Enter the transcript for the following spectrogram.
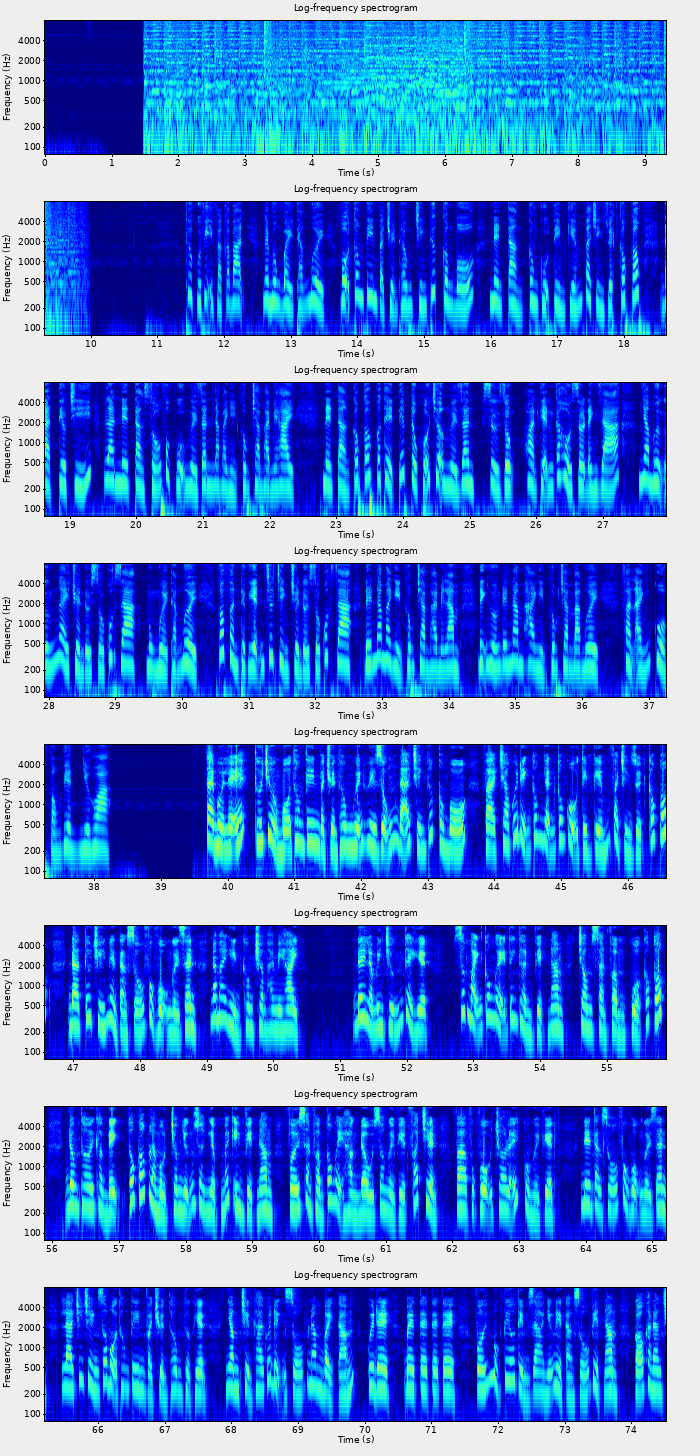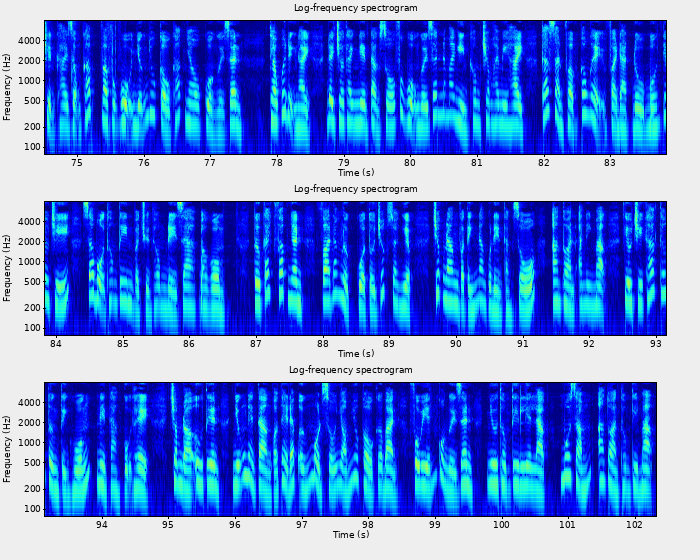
Thưa quý vị và các bạn, ngày 7 tháng 10, Bộ Thông tin và Truyền thông chính thức công bố nền tảng công cụ tìm kiếm và trình duyệt Cốc Cốc đạt tiêu chí là nền tảng số phục vụ người dân năm 2022. Nền tảng Cốc Cốc có thể tiếp tục hỗ trợ người dân sử dụng, hoàn thiện các hồ sơ đánh giá nhằm hưởng ứng ngày chuyển đổi số quốc gia mùng 10 tháng 10, góp phần thực hiện chương trình chuyển đổi số quốc gia đến năm 2025, định hướng đến năm 2030. Phản ánh của phóng viên Như Hoa. Tại buổi lễ, Thứ trưởng Bộ Thông tin và Truyền thông Nguyễn Huy Dũng đã chính thức công bố và trao quyết định công nhận công cụ tìm kiếm và trình duyệt Cốc Cốc đạt tiêu chí nền tảng số phục vụ người dân năm 2022. Đây là minh chứng thể hiện sức mạnh công nghệ tinh thần Việt Nam trong sản phẩm của Cốc Cốc, đồng thời khẳng định Cốc Cốc là một trong những doanh nghiệp Make in Việt Nam với sản phẩm công nghệ hàng đầu do người Việt phát triển và phục vụ cho lợi ích của người Việt. Nền tảng số phục vụ người dân là chương trình do Bộ Thông tin và Truyền thông thực hiện nhằm triển khai quyết định số 578 QD BTTT với mục tiêu tìm ra những nền tảng số Việt Nam có khả năng triển khai rộng khắp và phục vụ những nhu cầu khác nhau của người dân. Theo quyết định này, để trở thành nền tảng số phục vụ người dân năm 2022, các sản phẩm công nghệ phải đạt đủ 4 tiêu chí do Bộ Thông tin và Truyền thông đề ra bao gồm tư cách pháp nhân và năng lực của tổ chức doanh nghiệp, chức năng và tính năng của nền tảng số, an toàn an ninh mạng, tiêu chí khác theo từng tình huống, nền tảng cụ thể. Trong đó ưu tiên những nền tảng có thể đáp ứng một số nhóm nhu cầu cơ bản, phổ biến của người dân như thông tin liên lạc, mua sắm, an toàn thông tin mạng.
